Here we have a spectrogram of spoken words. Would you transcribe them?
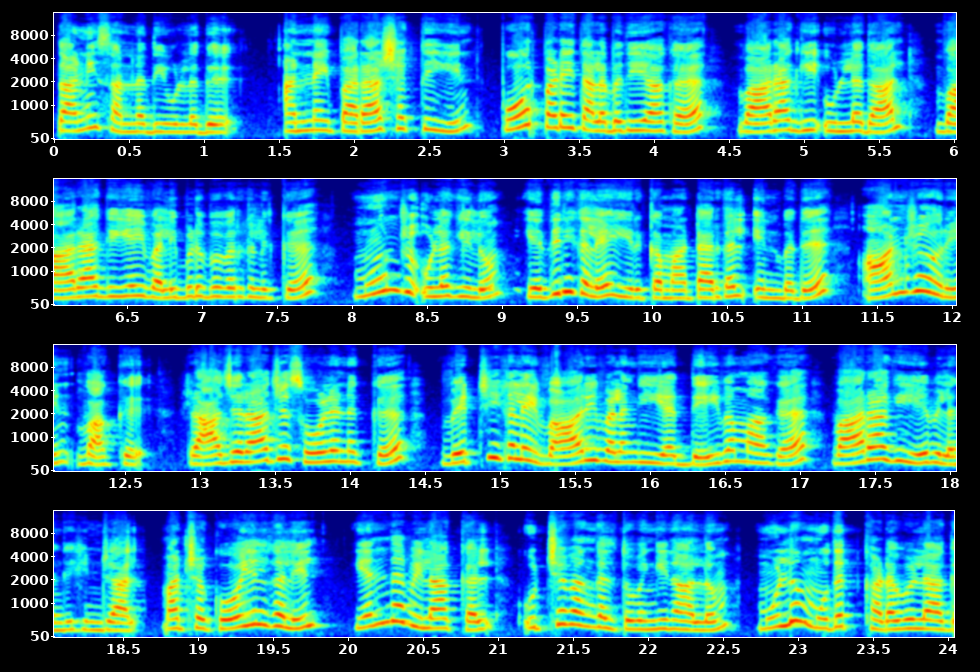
தனி சன்னதி உள்ளது. அன்னை பராசக்தியின் போர்ப்படை தளபதியாக வாராகி உள்ளதால் வாராகியை வழிபடுபவர்களுக்கு மூன்று உலகிலும் எதிரிகளே இருக்க மாட்டார்கள் என்பது ஆன்றோரின் வாக்கு. ராஜராஜ சோழனுக்கு வெற்றிகளை வாரி வழங்கிய தெய்வமாக வாராகியே விளங்குகின்றாள். மற்ற கோயில்களில் எந்த விழாக்கள் உற்சவங்கள் துவங்கினாலும் முழு முதற் கடவுளாக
